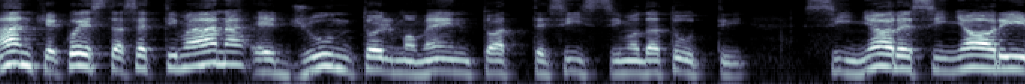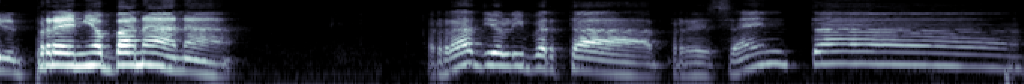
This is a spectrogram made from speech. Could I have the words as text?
anche questa settimana è giunto il momento attesissimo da tutti. Signore e signori, il premio banana! Radio Libertà presenta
